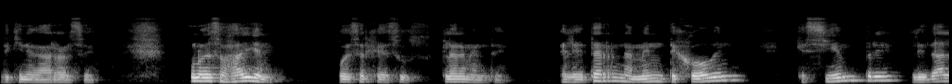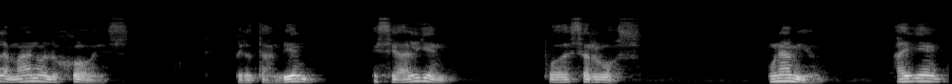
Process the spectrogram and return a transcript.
de quien agarrarse. Uno de esos alguien puede ser Jesús, claramente. El eternamente joven que siempre le da la mano a los jóvenes. Pero también ese alguien puede ser vos. Un amigo. Alguien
